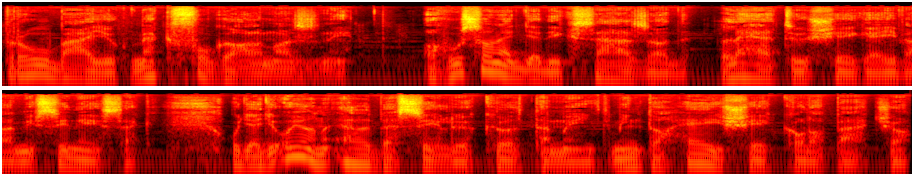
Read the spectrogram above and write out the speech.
próbáljuk megfogalmazni, a 21. század lehetőségeivel mi színészek, hogy egy olyan elbeszélő költeményt, mint a helyiség kalapácsa,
